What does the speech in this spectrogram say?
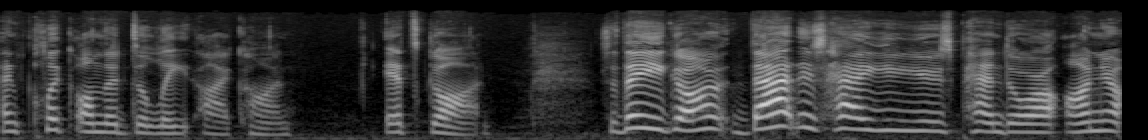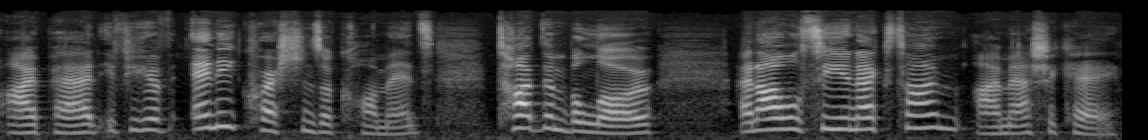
and click on the delete icon. It's gone. So there you go. That is how you use Pandora on your iPad. If you have any questions or comments, type them below and I will see you next time. I'm Asha Kay.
